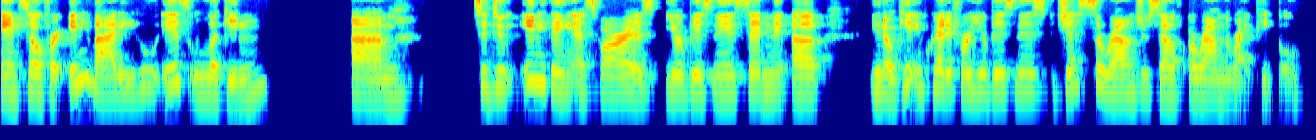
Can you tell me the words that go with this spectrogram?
And so for anybody who is looking um to do anything as far as your business, setting it up, you know, getting credit for your business, just surround yourself around the right people.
